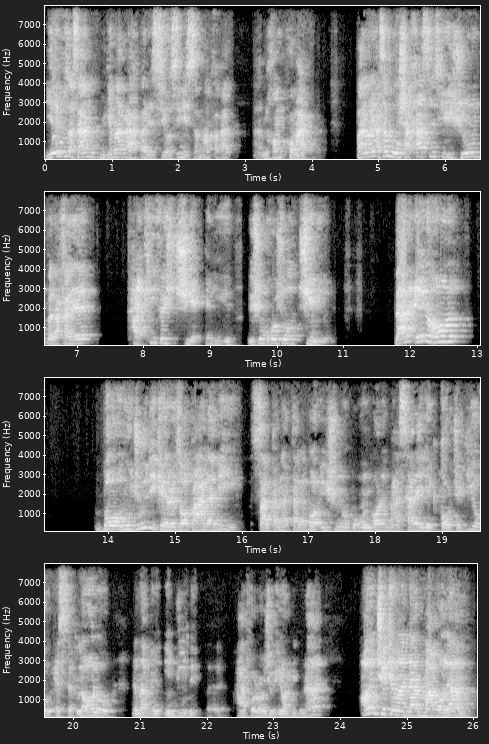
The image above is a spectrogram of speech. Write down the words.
یه روز اصلا میگه من رهبر سیاسی نیستم من فقط می‌خوام کمک کنم. بنابراین اصلا مشخص نیست که ایشون بالاخره تکلیفش چیه. یعنی ایشون خوش رو چی می‌دونه. در این حال با وجودی که رضا پهلوی سلطنت طلبا ایشون رو به عنوان مظهر یک پارچگی و استقلال و اینجور حرفا راجع ایران می‌دونن آنچه که من در مقالم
